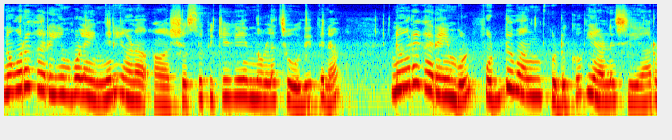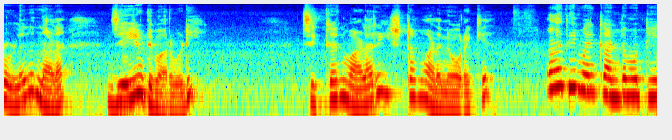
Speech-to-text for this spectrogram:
നോറ കരയുമ്പോൾ എങ്ങനെയാണ് ആശ്വസിപ്പിക്കുക എന്നുള്ള ചോദ്യത്തിന് നോറ കരയുമ്പോൾ ഫുഡ് വാങ്ങി കൊടുക്കുകയാണ് ചെയ്യാറുള്ളതെന്നാണ് ജയയുടെ മറുപടി. ചിക്കൻ വളരെ ഇഷ്ടമാണ് നോറയ്ക്ക്. ആദ്യമായി കണ്ടുമുട്ടിയ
